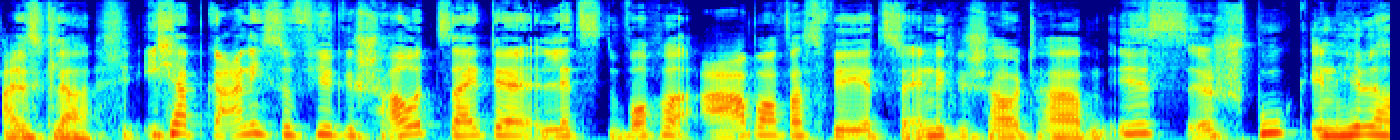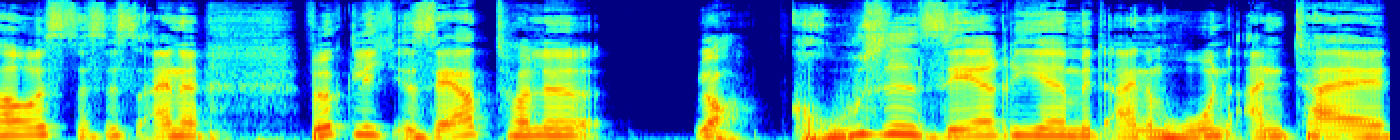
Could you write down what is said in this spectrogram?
Alles klar. Ich habe gar nicht so viel geschaut seit der letzten Woche, aber was wir jetzt zu Ende geschaut haben, ist äh, Spuk in Hill House. Das ist eine wirklich sehr tolle, ja, Gruselserie mit einem hohen Anteil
